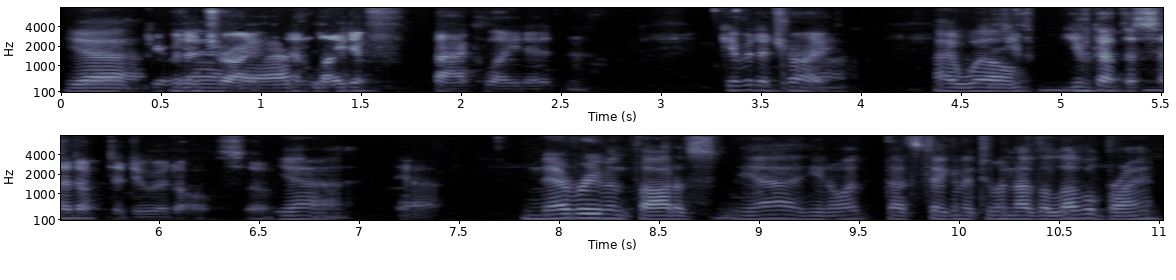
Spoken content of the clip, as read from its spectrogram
Yeah, give it yeah, a try and light it, backlight it, and give it a try. I will. You've, you've, got the setup to do it all. So yeah, yeah. Never even thought of yeah. You know what? That's taking it to another level, Bryan.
